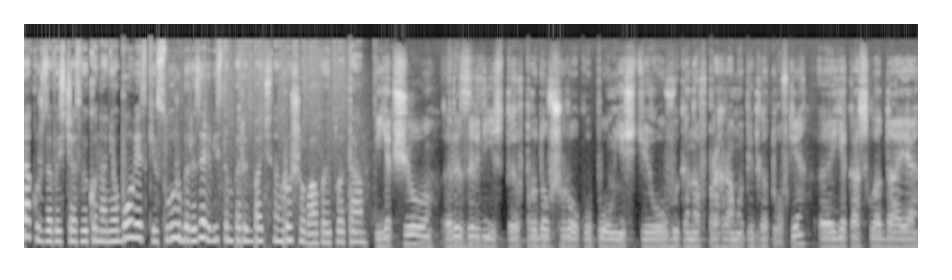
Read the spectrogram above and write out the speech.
Також за весь час виконання обов'язків служби резервістам передбачена грошова виплата. Якщо резервіст впродовж року повністю виконав програму підготовки, е, яка складає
